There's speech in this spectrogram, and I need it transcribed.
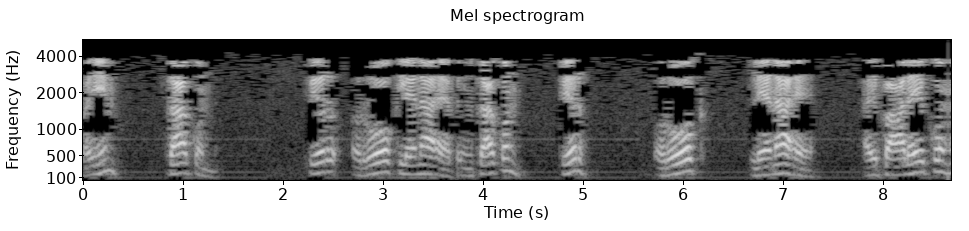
فَإِمْسَاكُن پھر روک لینا ہے۔ فَإِمْسَاكُن پھر روک لینا ہے۔ اے فَعَلَيْكُمْ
